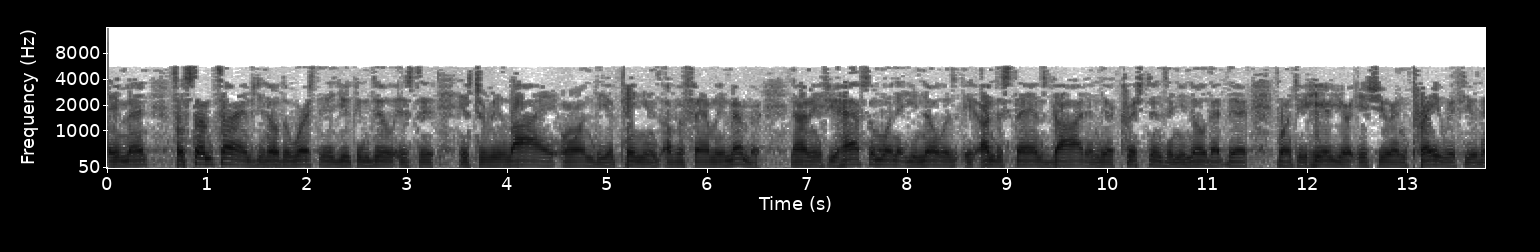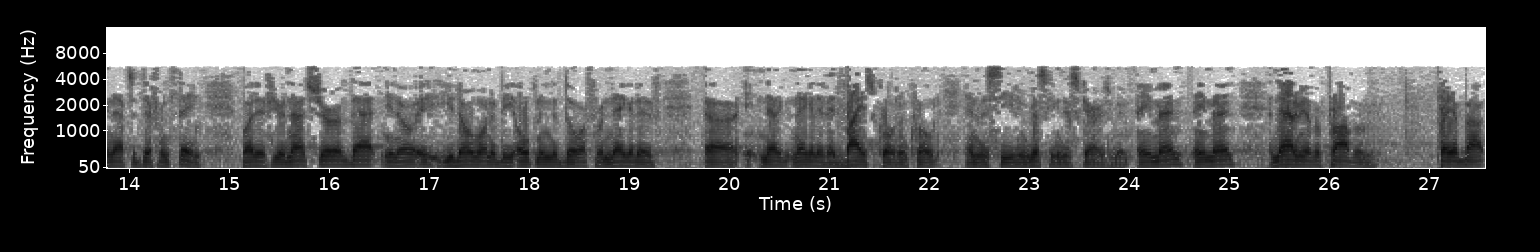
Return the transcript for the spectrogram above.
Amen. So sometimes, you know, the worst thing that you can do is to, is to rely on the opinions of a family member. Now, I mean, if you have someone that you know is, understands God and they're Christians and you know that they're going to hear your issue and pray with you, then that's a different thing. But if you're not sure of that, you know, you don't want to be opening the door for negative, neg- Uh, negative advice, quote unquote, and receiving, risking discouragement. Amen? Amen? Anatomy of a problem. Pray about,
